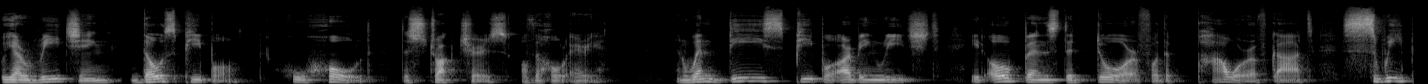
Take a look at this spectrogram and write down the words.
we are reaching those people who hold the structures of the whole area. And when these people are being reached, it opens the door for the power of God sweep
